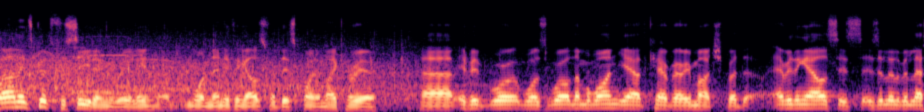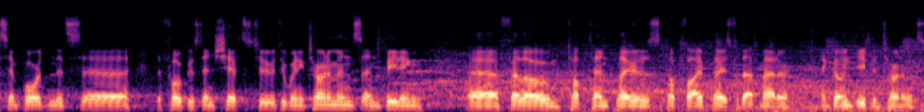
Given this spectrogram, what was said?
Well, I mean, it's good for seeding, really, uh, more than anything else at this point in my career. Uh, if it were, was world number one, yeah, I'd care very much. But everything else is, is a little bit less important. It's uh, the focus then shifts to, to winning tournaments and beating uh, fellow top 10 players, top five players for that matter, and going deep in tournaments.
